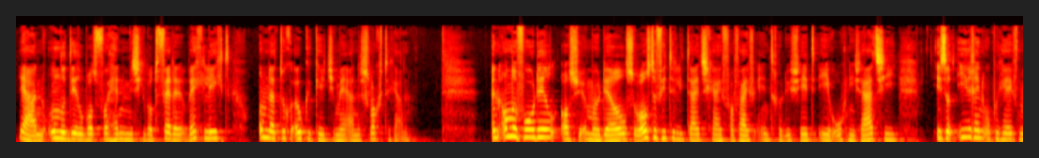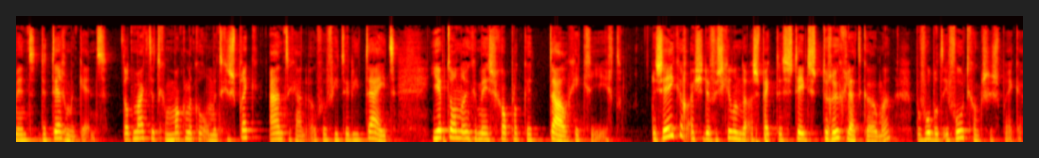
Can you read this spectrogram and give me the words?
ja, een onderdeel wat voor hen misschien wat verder weg ligt, om daar toch ook een keertje mee aan de slag te gaan. Een ander voordeel als je een model zoals de vitaliteitsschijf van 5 introduceert in je organisatie, is dat iedereen op een gegeven moment de termen kent. Dat maakt het gemakkelijker om het gesprek aan te gaan over vitaliteit. Je hebt dan een gemeenschappelijke taal gecreëerd. Zeker als je de verschillende aspecten steeds terug laat komen, bijvoorbeeld in voortgangsgesprekken.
